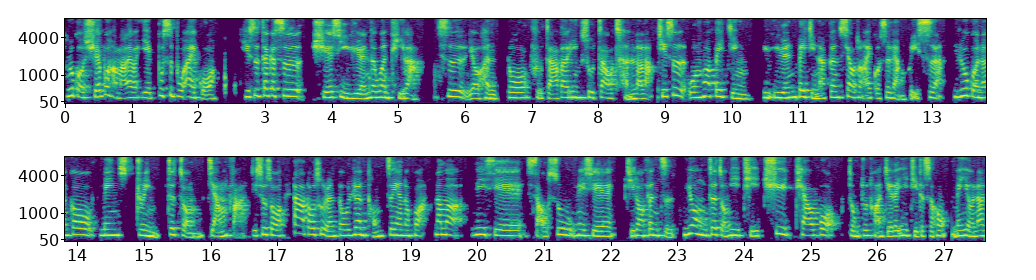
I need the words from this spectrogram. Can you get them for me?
如果学不好马来文，也不是不爱国。其实这个是学习语言的问题啦，是有很多复杂的因素造成的啦。其实文化背景。语言背景呢，跟效忠爱国是两回事啊。如果能够 mainstream 这种讲法，就是说大多数人都认同这样的话，那么那些少数那些极端分子用这种议题去挑拨种族团结的议题的时候，没有那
